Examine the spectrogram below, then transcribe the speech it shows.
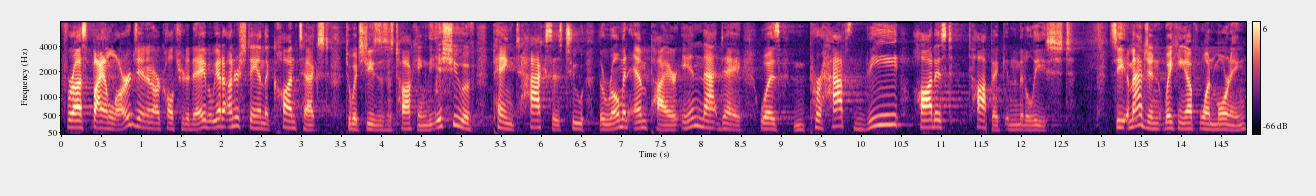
for us by and large and in our culture today, but we got to understand the context to which Jesus is talking. The issue of paying taxes to the Roman Empire in that day was perhaps the hottest topic in the Middle East. See, imagine waking up one morning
